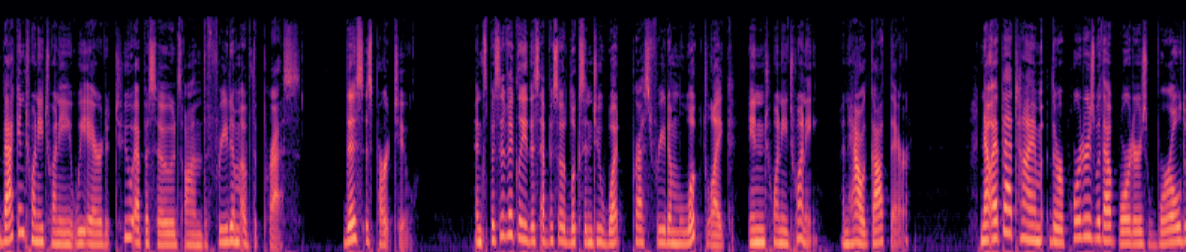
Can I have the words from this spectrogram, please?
Back in 2020, we aired two episodes on the freedom of the press. This is part two. And specifically, this episode looks into what press freedom looked like in 2020 and how it got there. Now, at that time, the Reporters Without Borders World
